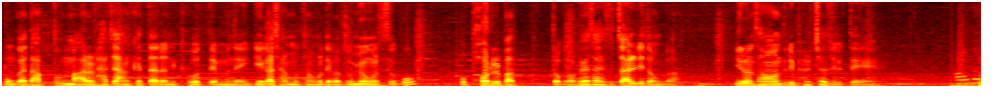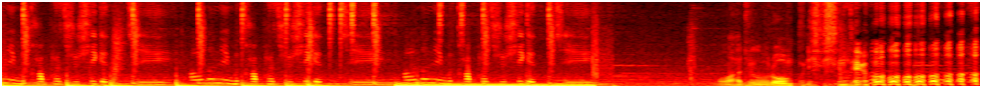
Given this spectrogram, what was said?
뭔가 나쁜 말을 하지 않겠다는 그것 때문에 얘가 잘못한 걸 내가 누명을 쓰고 뭐 벌을 받던가 회사에서 잘리던가 이런 상황들이 펼쳐질 때 하느님이 갚아주시겠지. 하느님이 갚아주시겠지. 하느님이 갚아주시겠지. 어, 아주 의로운 분이신데요.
